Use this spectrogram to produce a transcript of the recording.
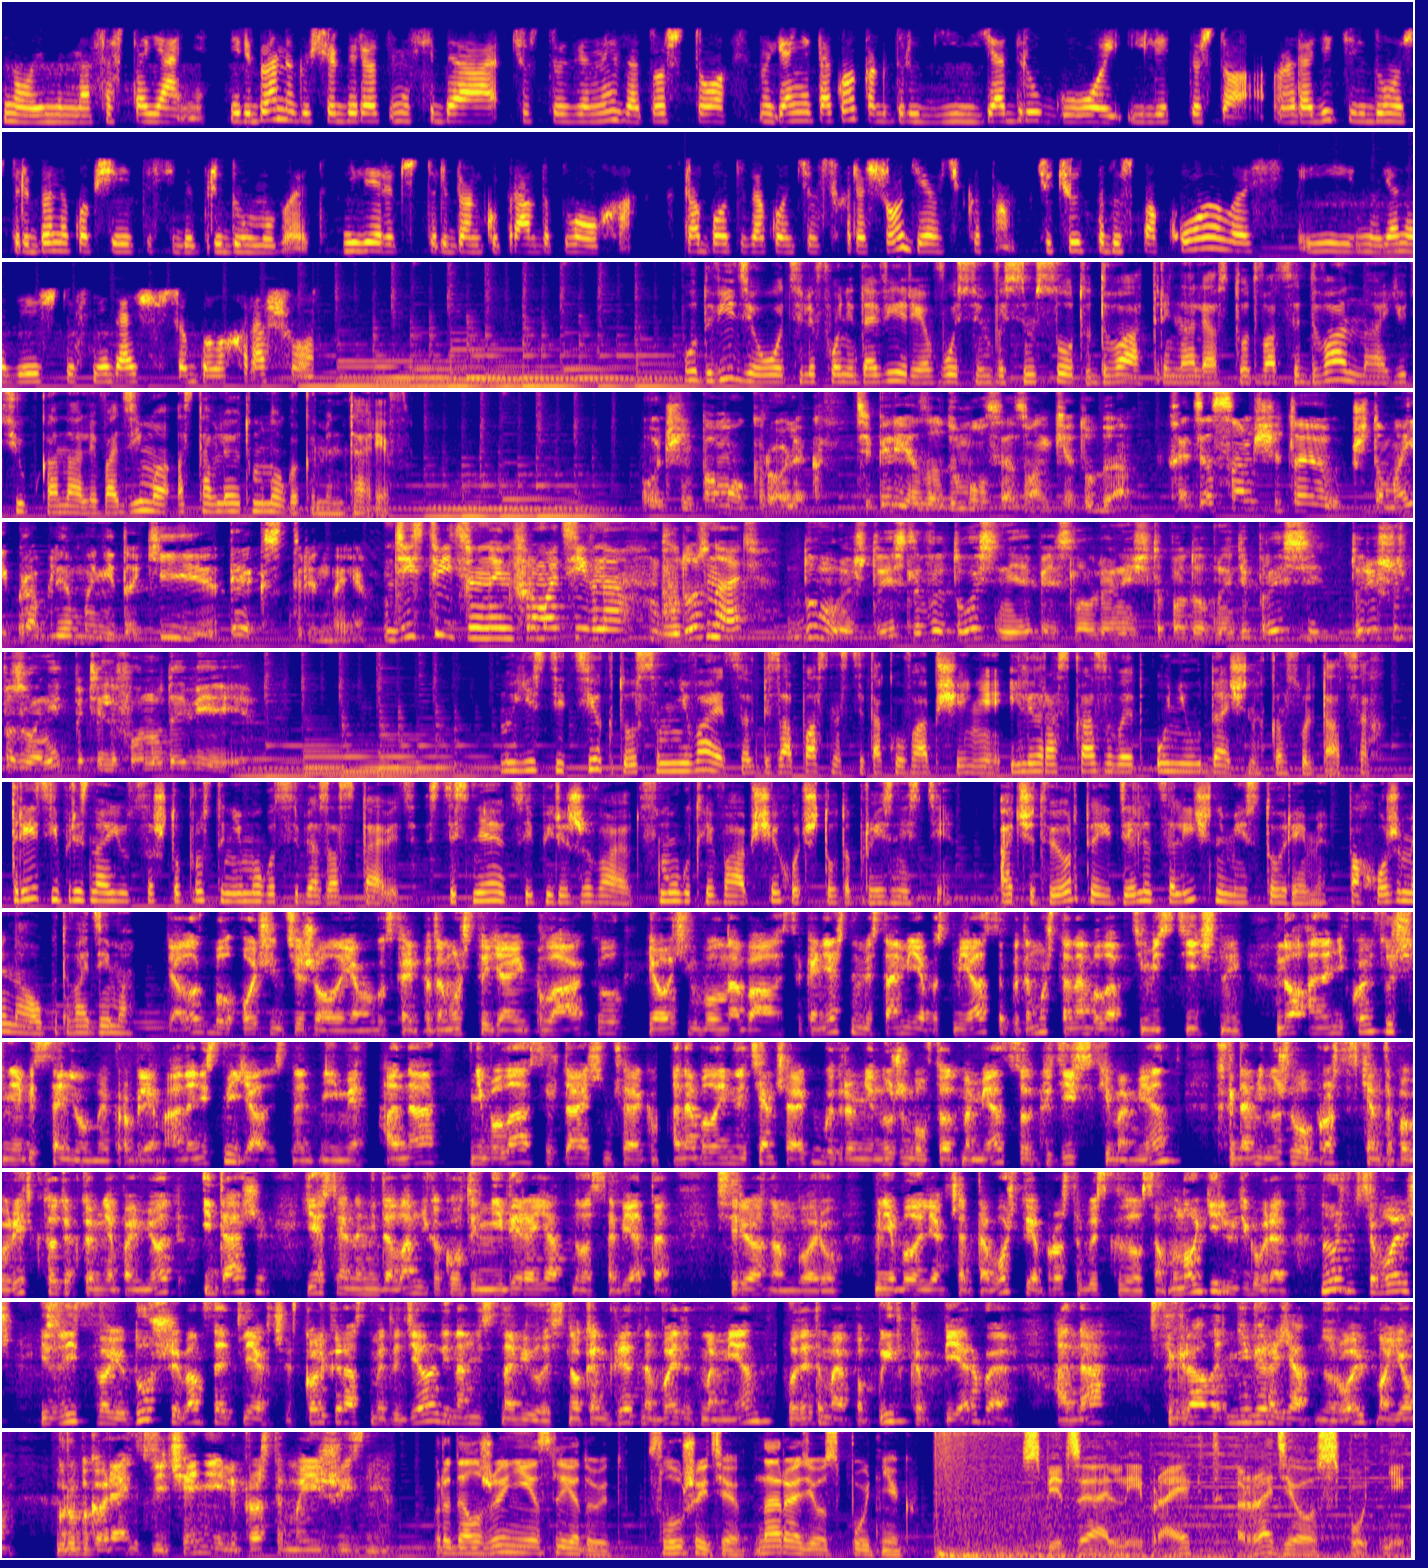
ну, именно состояния. И ребенок еще берет на себя чувство вины за то, что, ну, я не такой, как другие, я другой, или то, что родители думают, что ребенок вообще это себе придумывает. Не верят, что ребенку правда плохо работа закончилась хорошо, девочка там чуть-чуть подуспокоилась, и ну, я надеюсь, что с ней дальше все было хорошо. Под видео о телефоне доверия 8 800 2 300 122 на YouTube-канале Вадима оставляют много комментариев. Очень помог ролик. Теперь я задумался о звонке туда. Хотя сам считаю, что мои проблемы не такие экстренные. Действительно информативно. Буду знать. Думаю, что если в эту осень я опять славлю нечто подобное депрессии, то решусь позвонить по телефону доверия. Но есть и те, кто сомневается в безопасности такого общения или рассказывает о неудачных консультациях. Третьи признаются, что просто не могут себя заставить, стесняются и переживают, смогут ли вообще хоть что-то произнести. А четвертые делятся личными историями, похожими на опыт Вадима. Диалог был очень тяжелый, я могу сказать, потому что я и плакал, я очень волновался. Конечно, местами я посмеялся, потому что она была оптимистичной, но она ни в коем случае не обесценила мои проблемы. Она не смеялась над ними. Она не была осуждающим человеком. Она была именно тем человеком, который мне нужен был в тот момент, в тот критический момент, когда мне нужно было просто с кем-то поговорить, кто-то, кто меня поймет. И даже если она не дала мне какого-то невероятного совета, серьезно вам говорю, мне было легче от того, что я просто высказался. Многие люди говорят, нужно всего лишь излить свою душу, и вам станет легче. Сколько раз мы это делали, нам не становилось. Но конкретно в этот момент, вот эта моя попытка первая, она сыграла невероятную роль в моем грубо говоря, излечении или просто в моей жизни. Продолжение следует. Слушайте на радио «Спутник». Специальный проект «Радио Спутник».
